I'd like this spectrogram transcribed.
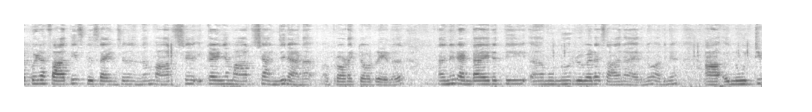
ആലപ്പുഴ ഫാത്തീസ് ഡിസൈൻസിൽ നിന്നും മാർച്ച് ഇക്കഴിഞ്ഞ മാർച്ച് അഞ്ചിനാണ് പ്രോഡക്റ്റ് ഓർഡർ ചെയ്തത്. അതിന് രണ്ടായിരത്തി മുന്നൂറ് രൂപയുടെ സാധനമായിരുന്നു. അതിന് നൂറ്റി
